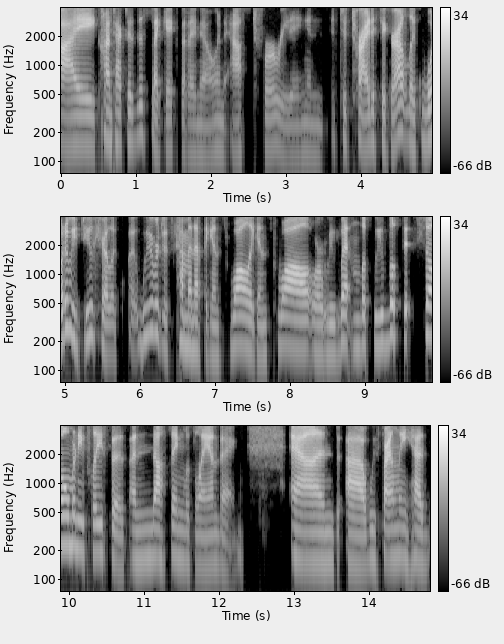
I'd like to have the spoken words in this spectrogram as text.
I contacted this psychic that I know and asked for a reading and to try to figure out like what do we do here? Like uh, we were just coming up against wall against wall, or we went and looked, we looked at so many places and nothing was landing. And uh, we finally had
